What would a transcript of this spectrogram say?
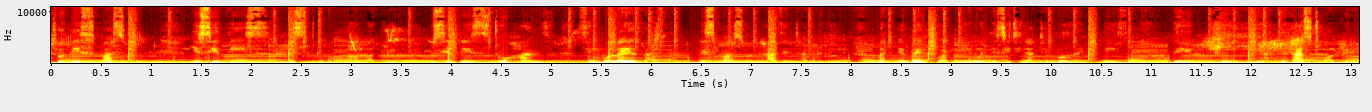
So, this person, you see this, these people have agreed. You see these two hands symbolize that this person hasn't agreed. But eventually, when they sit in a table like this, they, he, he, he has to agree.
